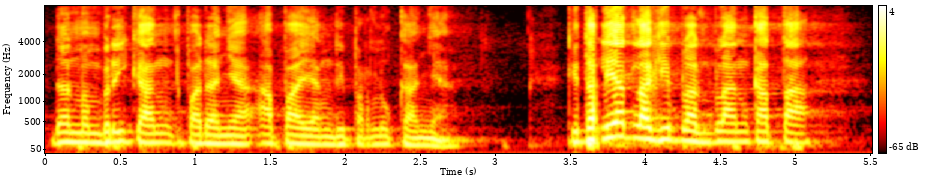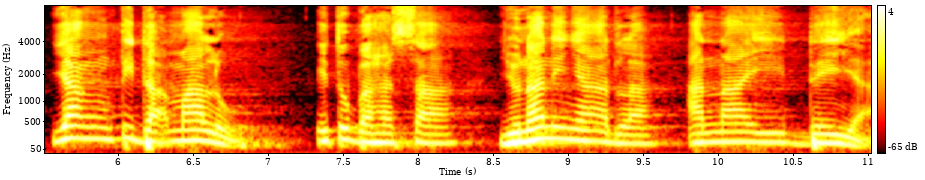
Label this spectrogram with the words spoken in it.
dan memberikan kepadanya apa yang diperlukannya. Kita lihat lagi pelan-pelan kata yang tidak malu. Itu bahasa Yunaninya adalah anaideia.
